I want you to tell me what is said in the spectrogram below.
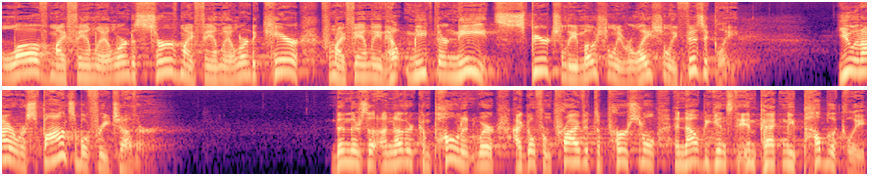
love my family. I learned to serve my family. I learned to care for my family and help meet their needs spiritually, emotionally, relationally, physically. You and I are responsible for each other. Then there's another component where I go from private to personal, and now it begins to impact me publicly.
